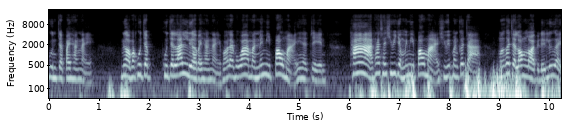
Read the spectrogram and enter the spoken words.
คุณจะไปทางไหนเนื้อว่าคุณจะคุณจะลั่นเรือไปทางไหน เพราะอะไรเพราะว่ามันไม่มีเป้าหมายที่ชัดเจน ถ้าถ้าใช้ชีวิตอย่างไม่มีเป้าหมายชีวิตมันก็จะมันก็จะล่องลอยไปเรื่อย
